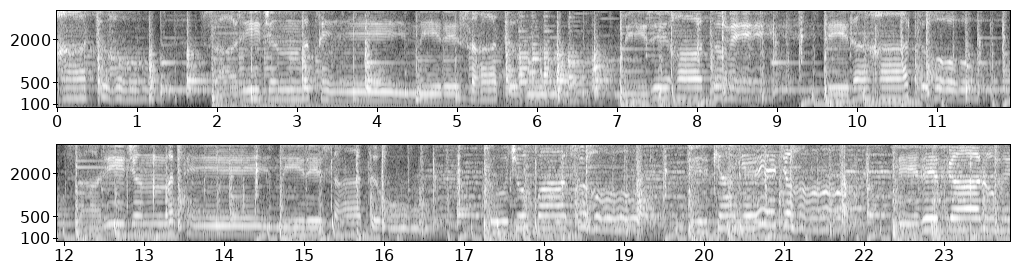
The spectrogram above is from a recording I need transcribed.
हाथ हो, सारी जन्नतें मेरे साथ हो। मेरे हाथ में तेरा हाथ हो, सारी जन्नतें मेरे साथ हो। तू जो पास हो, फिर क्या ये जहाँ तेरे प्यार में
